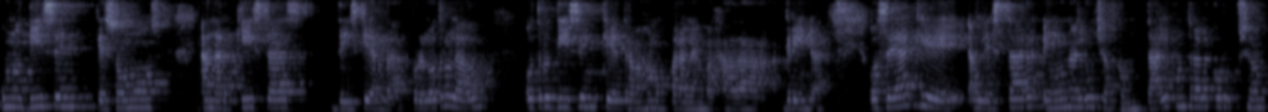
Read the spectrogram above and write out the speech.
unos dicen que somos anarquistas de izquierda, por el otro lado, otros dicen que trabajamos para la embajada gringa. O sea que al estar en una lucha frontal contra la corrupción,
